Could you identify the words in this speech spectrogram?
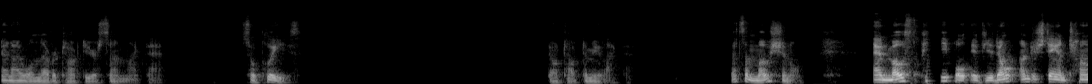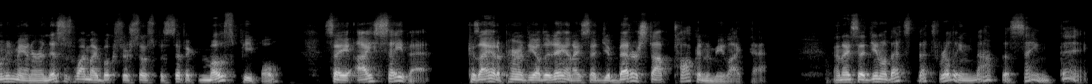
And I will never talk to your son like that. So please, don't talk to me like that. That's emotional. And most people, if you don't understand tone and manner, and this is why my books are so specific, most people say, I say that. Because I had a parent the other day and I said, You better stop talking to me like that. And I said, You know, that's that's really not the same thing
